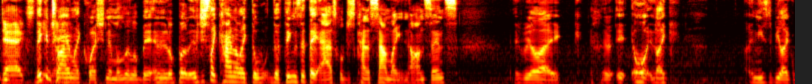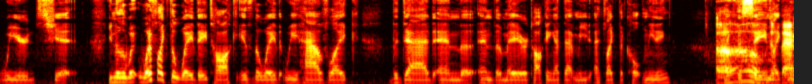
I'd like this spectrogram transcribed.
Dag's. They DNA. can try and like question him a little bit, and it'll but it's just like kind of like the the things that they ask will just kind of sound like nonsense. It'd be like, it, oh, like it needs to be like weird shit. You know the way. What if like the way they talk is the way that we have like the dad and the and the mayor talking at that meet at like the cult meeting. like the Oh, same, the like, weird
